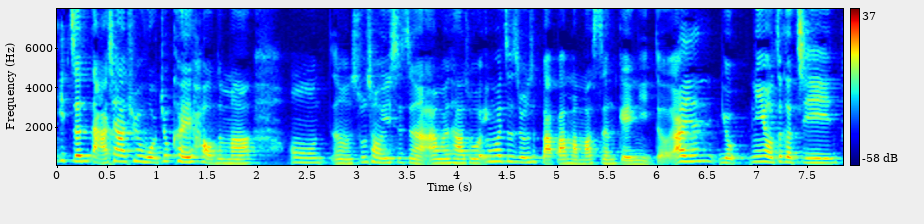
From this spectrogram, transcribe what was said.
一针打下去，我就可以好的吗？”嗯嗯，书虫医师只能安慰他说：“因为这就是爸爸妈妈生给你的，哎呀，有你有这个基因，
